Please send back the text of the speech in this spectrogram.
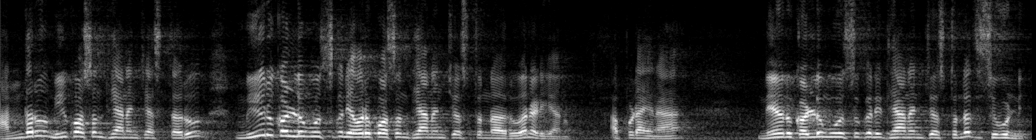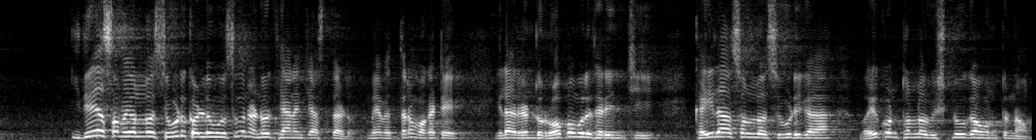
అందరూ మీకోసం ధ్యానం చేస్తారు మీరు కళ్ళు మూసుకుని ఎవరి కోసం ధ్యానం చేస్తున్నారు? అని అడిగాను. అప్పుడు ఆయన నేను కళ్ళు మూసుకుని ధ్యానం చేస్తున్నది శివుణ్ణి. ఇదే సమయంలో శివుడు కళ్ళు మూసుకుని నన్ను ధ్యానం చేస్తాడు. మేమిద్దరం ఒకటే. ఇలా రెండు రూపములు ధరించి కైలాసంలో శివుడిగా వైకుంఠంలో విష్ణువుగా ఉంటున్నాం.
